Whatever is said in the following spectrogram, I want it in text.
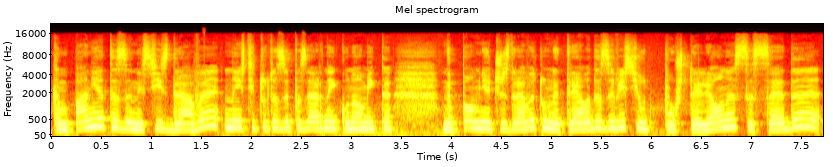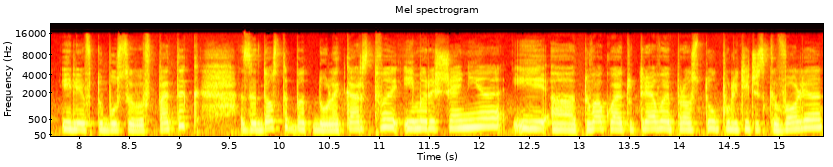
Кампанията за Неси здраве на Института за пазарна економика напомня, че здравето не трябва да зависи от пощелена, съседа или автобуса в петък. За достъпът до лекарства има решения и а, това, което трябва е просто политическа воля воля,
